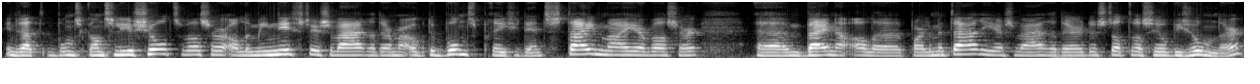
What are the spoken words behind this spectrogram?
inderdaad bondskanselier Scholz was er, alle ministers waren er, maar ook de bondspresident Steinmeier was er. Um, bijna alle parlementariërs waren er, dus dat was heel bijzonder.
